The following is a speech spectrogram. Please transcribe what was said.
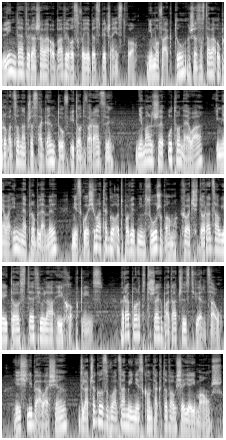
Linda wyrażała obawy o swoje bezpieczeństwo. Mimo faktu, że została uprowadzona przez agentów i to dwa razy, niemalże utonęła i miała inne problemy, nie zgłosiła tego odpowiednim służbom, choć doradzał jej to Stefula i Hopkins. Raport trzech badaczy stwierdzał, jeśli bała się, dlaczego z władzami nie skontaktował się jej mąż?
